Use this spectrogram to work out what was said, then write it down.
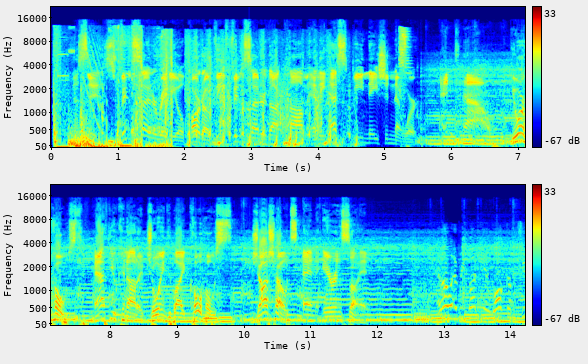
This is Phinsider Radio, part of thephinsider.com and the SB Nation Network. And now, your host, Matthew Kanata, joined by co-hosts Josh Houts and Aaron Sutton. Hello, everybody, and welcome to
